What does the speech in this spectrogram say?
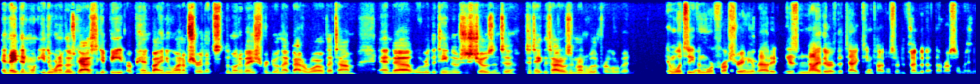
and they didn't want either one of those guys to get beat or pinned by anyone. I'm sure that's the motivation for doing that battle royal at that time. And uh, we were the team that was just chosen to to take the titles and run with them for a little bit. And what's even more frustrating about it is neither of the tag team titles are defended at that WrestleMania.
